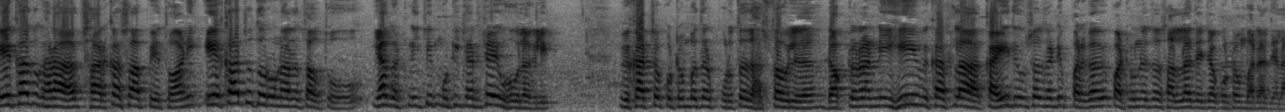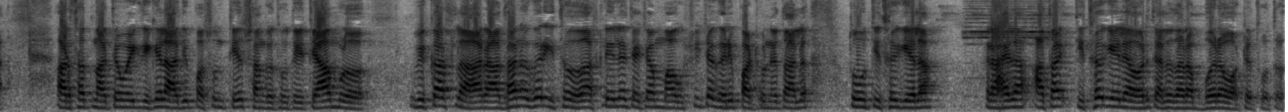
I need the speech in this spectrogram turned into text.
एकाच घरात सारखा साप येतो आणि एकाच तरुणाला चावतो. या घटनेची मोठी चर्चाही होऊ लागली. विकासचं कुटुंब तर पुरतं धास्तावलेलं डॉक्टरांनीही विकासला काही दिवसासाठी परगावी पाठवण्याचा सल्ला त्याच्या कुटुंबाला दिला. अर्थात नातेवाईक देखील आधीपासून तेच सांगत होते. त्यामुळं विकासला राधानगर इथं असलेल्या त्याच्या मावशीच्या घरी पाठवण्यात आलं. तो तिथं गेला राहायला आता तिथं गेल्यावर त्याला जरा बरं वाटत होतं.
